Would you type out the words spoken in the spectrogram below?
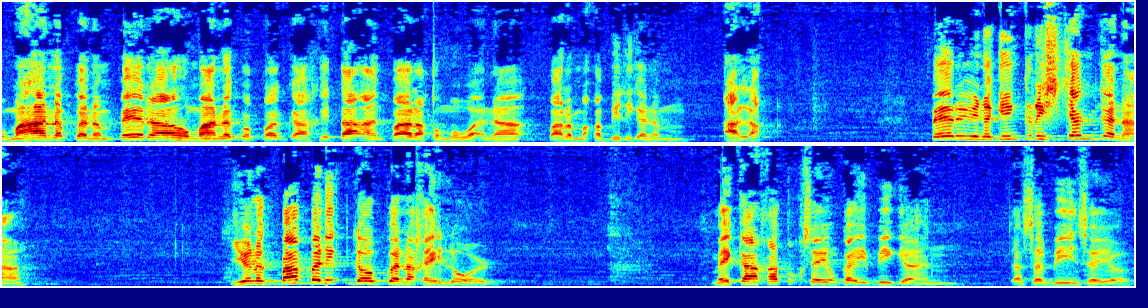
Humahanap ka ng pera, humanap ka pagkakitaan para kumuha na, para makabili ka ng alak. Pero yung naging Christian ka na, yung nagbabalik loob ka na kay Lord, may kakatok sa iyong kaibigan, sasabihin sa iyo,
